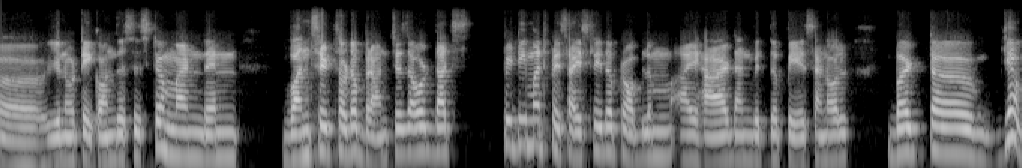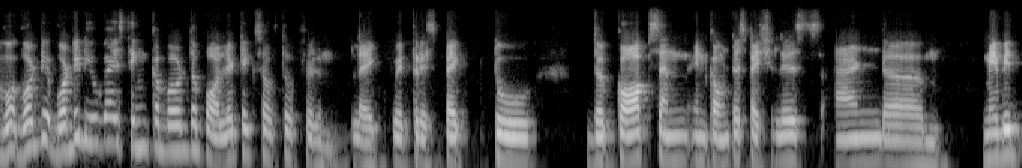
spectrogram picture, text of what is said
uh, you know, take on the system. And then once it sort of branches out, that's pretty much precisely the problem I had and with the pace and all. But uh, yeah, what, what, did, what did you guys think about the politics of the film, like with respect to the cops and encounter specialists and um, maybe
